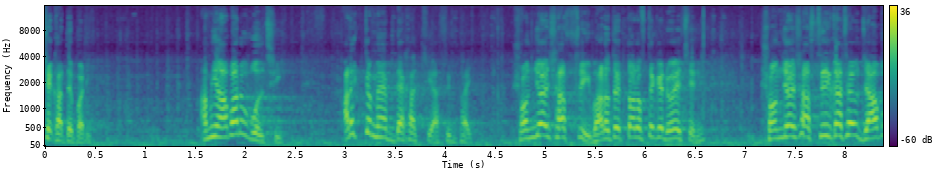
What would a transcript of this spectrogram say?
শেখাতে পারি। আমি আবারও বলছি, আরেকটা ম্যাপ দেখাচ্ছি, আসিফ ভাই। সঞ্জয় শাস্ত্রী ভারতের তরফ থেকে রয়েছেন। সঞ্জয় শাস্ত্রীর কাছেও যাব,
